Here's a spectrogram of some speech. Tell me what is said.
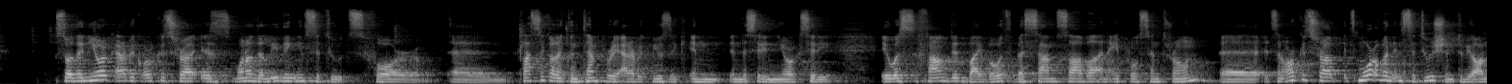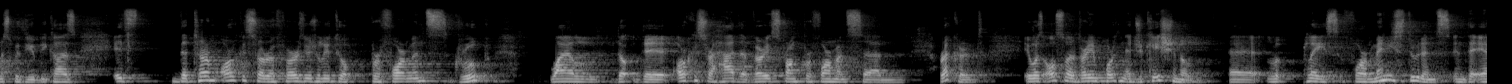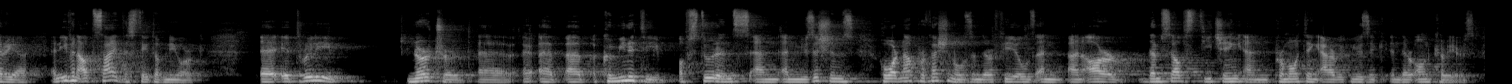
So the New York Arabic Orchestra is one of the leading institutes for uh, classical and contemporary Arabic music in, in the city, New York City. It was founded by both Bassam Saba and April Centrone. Uh, it's an orchestra, it's more of an institution, to be honest with you, because it's the term orchestra refers usually to a performance group, while the, the orchestra had a very strong performance um, record. It was also a very important educational uh, place for many students in the area and even outside the state of New York. Uh, it really nurtured uh, a, a, community of students and, and musicians who are now professionals in their fields and, and are themselves teaching and promoting Arabic music in their own careers.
